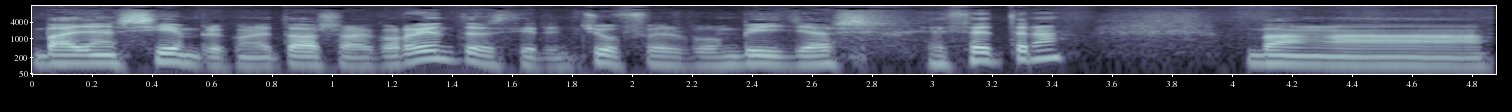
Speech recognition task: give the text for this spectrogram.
vayan siempre conectados a la corriente, es decir, enchufes, bombillas, etcétera, van a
